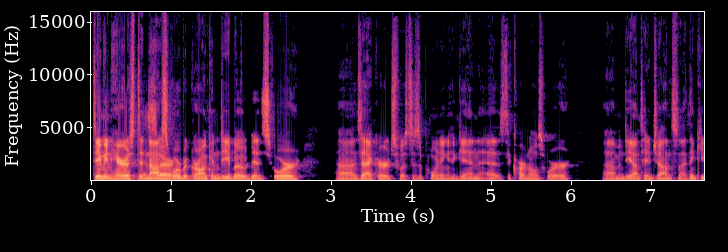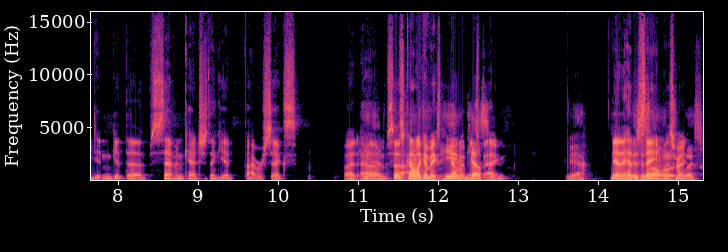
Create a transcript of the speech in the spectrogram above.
Damien Harris did Yes, not sir. score, but Gronk and Deebo did score. Uh, Zach Ertz was disappointing again, as the Cardinals were. Um, and Diontae Johnson, I think he didn't get the seven catches. I think he had five or six. But um, so it's kind of like a mixed, kind of a mixed bag. Yeah. Yeah, they had This the same. That's right. place.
